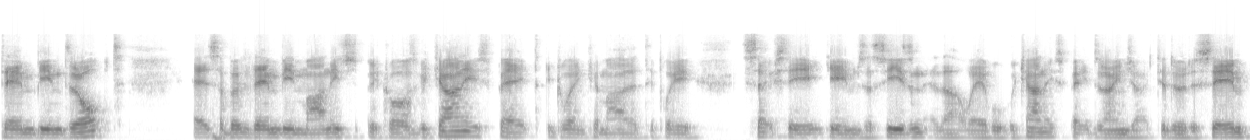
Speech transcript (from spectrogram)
them being dropped. It's about them being managed because we can't expect Glenn Kamara to play 68 games a season at that level. We can't expect Ryan Jack to do the same.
